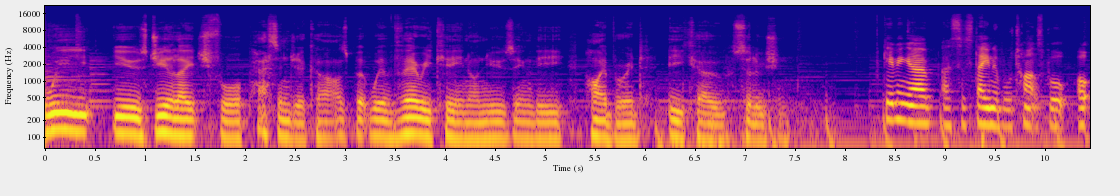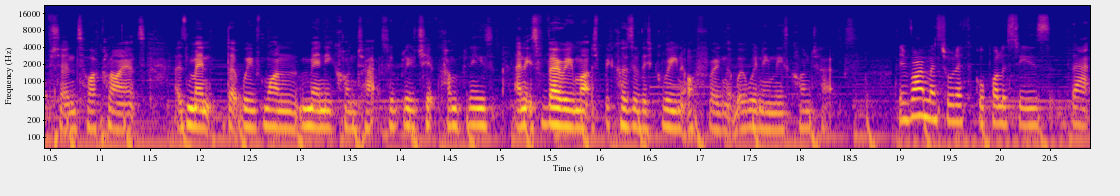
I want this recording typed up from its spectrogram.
We use GLH for passenger cars, but we're very keen on using the hybrid eco solution. Giving a, a, sustainable transport option to our clients has meant that we've won many contracts with blue chip companies and it's very much because of this green offering that we're winning these contracts. The environmental and ethical policies that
